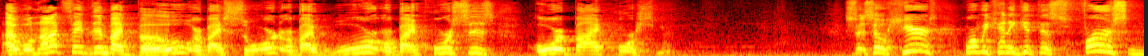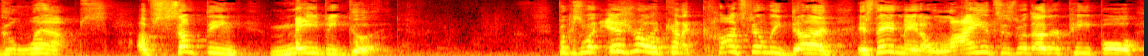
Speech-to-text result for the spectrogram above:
I will not save them by bow or by sword or by war or by horses or by horsemen. So, so here's where we kind of get this first glimpse of something maybe good. Because what Israel had kind of constantly done is they had made alliances with other people,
